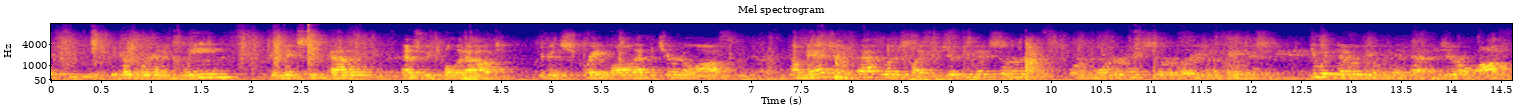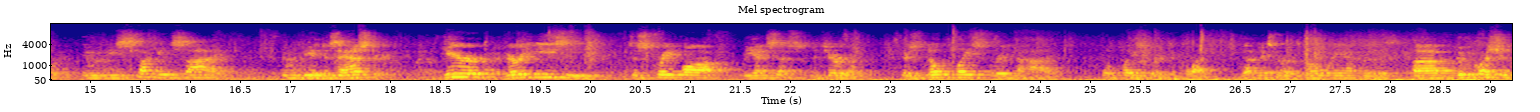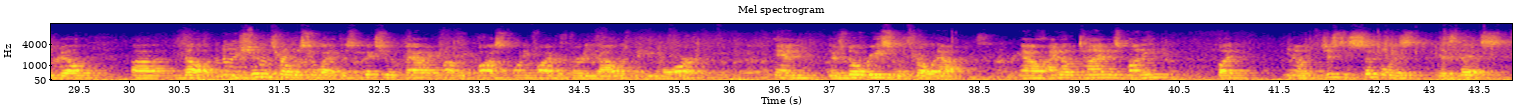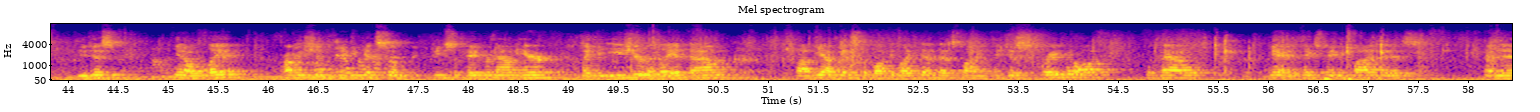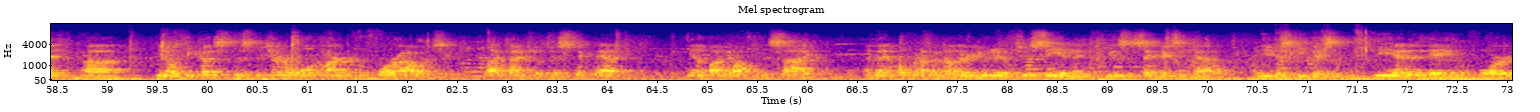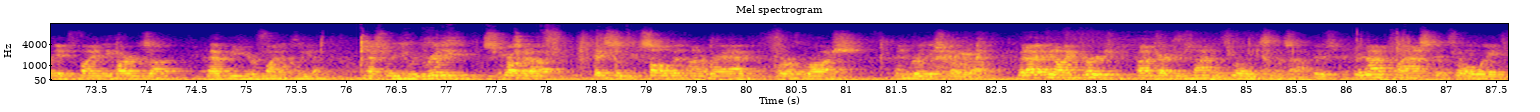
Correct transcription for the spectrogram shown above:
because we're going to clean the mixing paddle as we pull it out. You're going to scrape all that material off. Now imagine if that was like a jiffy mixer or a mortar mixer or even a paint mixer. You would never be able to get that material off of it. It would be stuck inside. It would be a disaster. Here, very easy to scrape off the excess material. There's no place for it to hide, no place for it to collect. Is that mixer a throwaway after this? Uh, Good question, Bill. Uh, No, No, you shouldn't throw this away. This mixer paddle probably costs 25 or 30 dollars, maybe more, and there's no reason to throw it out. Now, I know time is money, but, you know, just as simple as, as this, you just, you know, lay it, probably should maybe get some piece of paper down here, might be easier to lay it down. Uh, Yeah, against the bucket like that, that's fine, and just scrape it off the paddle. Again, it takes maybe five minutes, and then, uh, you know, because this material won't harden for four hours, a lot of times you'll just stick that in a bucket off to the side, and then open up another unit of 2C, and then use the same mixing paddle, and you just keep mixing. The end of the day, before it finally hardens up, that would be your final cleanup. That's where you would really scrub it up, get some solvent on a rag or a brush, and really scrub it up. But I, you know, I encourage contractors not to throw these things out. There's, they're not plastic throwaway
